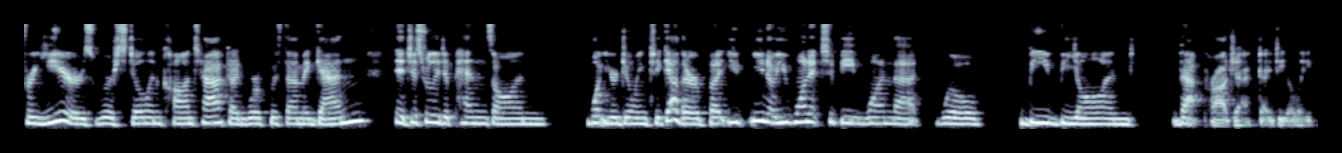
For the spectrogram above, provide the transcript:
for years we're still in contact. I'd work with them again. It just really depends on what you're doing together, but you you know, you want it to be one that will be beyond that project ideally.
